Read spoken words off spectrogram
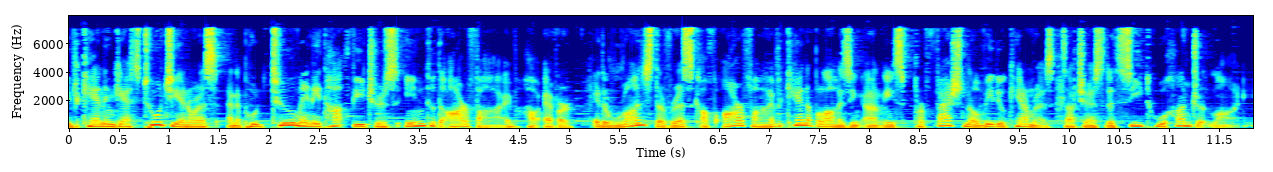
If Canon gets too generous and put too many top features into the R5, however, it runs the risk of R5 cannibalizing on its professional video cameras such as the C200 line.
